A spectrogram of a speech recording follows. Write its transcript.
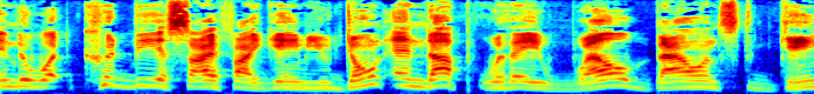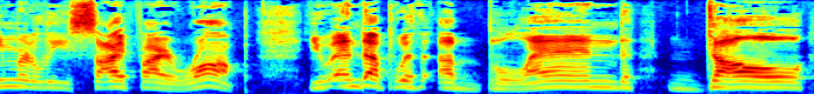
into what could be a sci-fi game, you don't end up with a well-balanced gamerly sci-fi romp. You end up with a bland, dull,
